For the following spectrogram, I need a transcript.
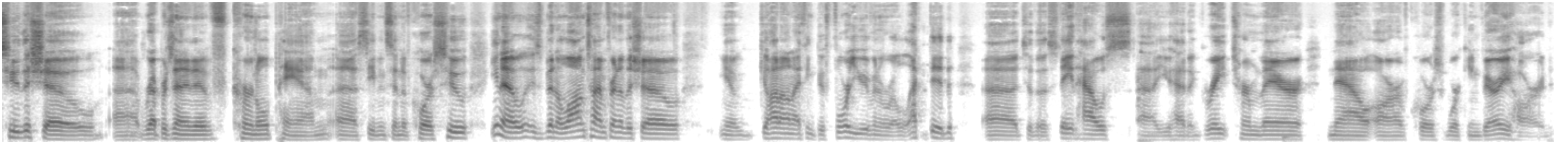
to the show, uh, Representative Colonel Pam uh, Stevenson, of course, who you know has been a long time friend of the show. You know, got on I think before you even were elected uh, to the state house. you had a great term there. Now are of course working very hard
